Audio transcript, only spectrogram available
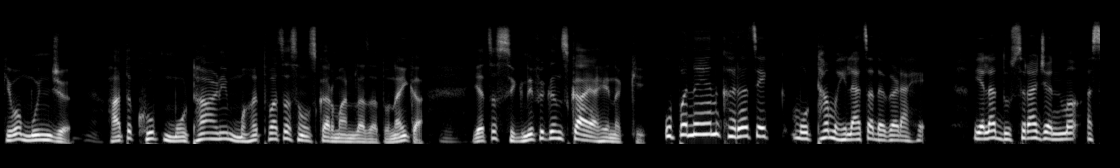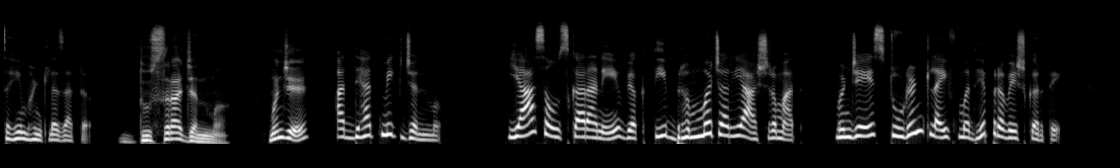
किंवा मुंज हा. तर खूप मोठा आणि महत्त्वाचा संस्कार मानला जातो नाही का? याचं सिग्निफिकन्स काय आहे नक्की? उपनयन खरंच एक मोठा महिलाचा दगड आहे. याला दुसरा जन्म असंही म्हटलं जातं. दुसरा जन्म? म्हणजे? आध्यात्मिक जन्म. या संस्काराने व्यक्ती ब्रह्मचर्य आश्रमात म्हणजे स्टुडंट लाईफमध्ये प्रवेश करते.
